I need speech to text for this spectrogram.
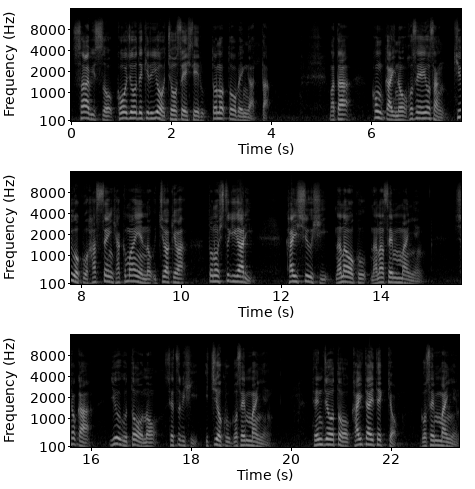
サービスを向上できるよう調整しているとの答弁があった。また、今回の補正予算9億8100万円の内訳は、との質疑があり、改修費7億7000万円、初夏遊具等の設備費1億5000万円、天井等解体撤去5000万円、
